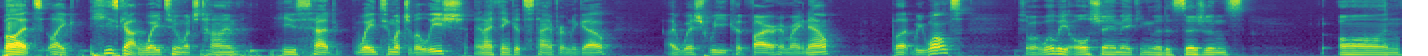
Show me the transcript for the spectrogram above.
But like he's got way too much time. He's had way too much of a leash, and I think it's time for him to go. I wish we could fire him right now, but we won't. So it will be Olshey making the decisions on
